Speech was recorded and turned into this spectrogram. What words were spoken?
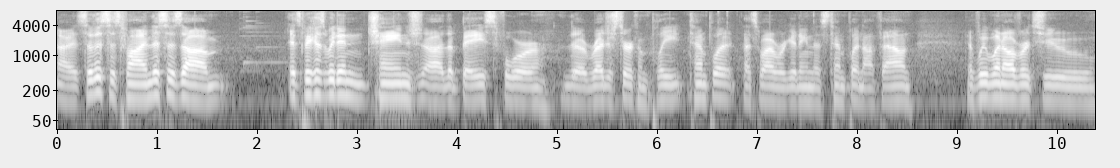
All right, so this is fine. This is um, it's because we didn't change uh, the base for the register complete template. That's why we're getting this template not found if we went over to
